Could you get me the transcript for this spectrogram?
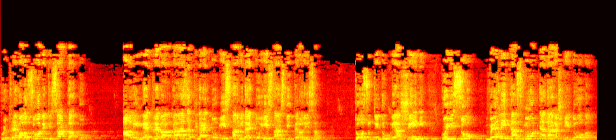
koje treba osuditi svakako, Ali ne treba kazati da je to islam i da je to islamski terorizam. To su ti dupli aršini koji su velika smutnja današnjih doba.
